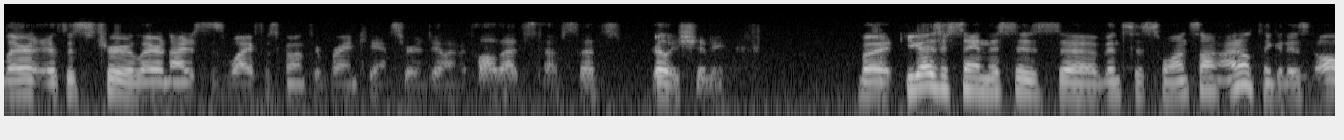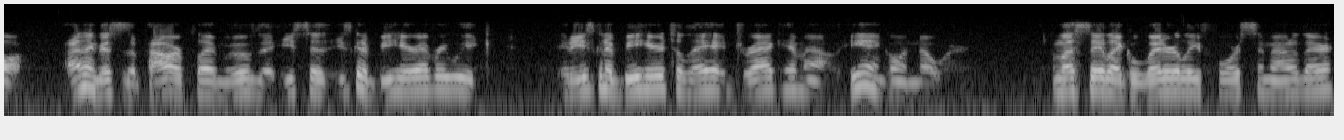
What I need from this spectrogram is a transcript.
Lar- if this is true, Laurinaitis' wife was going through brain cancer and dealing with all that stuff. So that's really shitty. But you guys are saying this is uh, Vince's swan song. I don't think it is at all. I think this is a power play move that he says he's going to be here every week, and he's going to be here till they drag him out. He ain't going nowhere, unless they like literally force him out of there.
